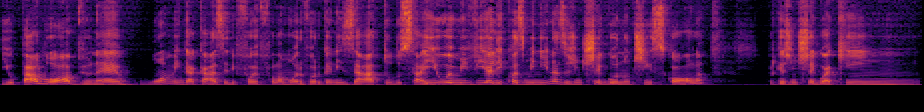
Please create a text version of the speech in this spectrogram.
e o Paulo, óbvio, né, o homem da casa, ele foi, falou, amor, vou organizar, tudo saiu, eu me vi ali com as meninas, a gente chegou, não tinha escola, porque a gente chegou aqui em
